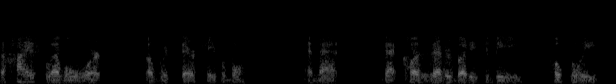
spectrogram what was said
the highest level work of which they're capable, and that that causes everybody to be hopefully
